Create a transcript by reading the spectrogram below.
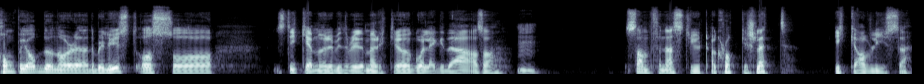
kom på jobb du når det, blir lyst, og så stikk hjem når det begynner å bli litt mørkere, og gå og legg deg. Altså, samfunnet er styrt av klokkeslett, ikke av lyset.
